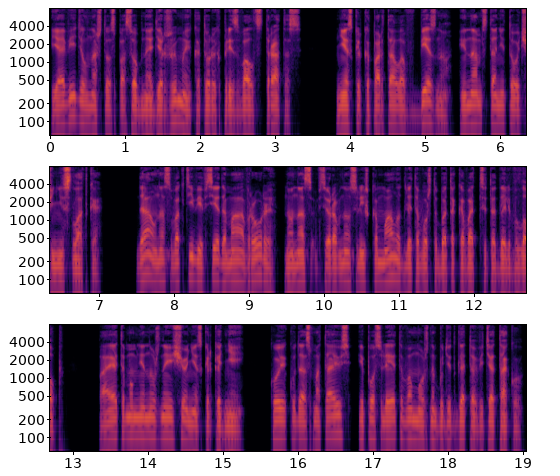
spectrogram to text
Я видел, на что способны одержимые, которых призвал Стратос. Несколько порталов в бездну, и нам станет очень несладко. Да, у нас в активе все дома Авроры, но нас все равно слишком мало для того, чтобы атаковать цитадель в лоб. Поэтому мне нужно еще несколько дней. Кое-куда смотаюсь, и после этого можно будет готовить атаку.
